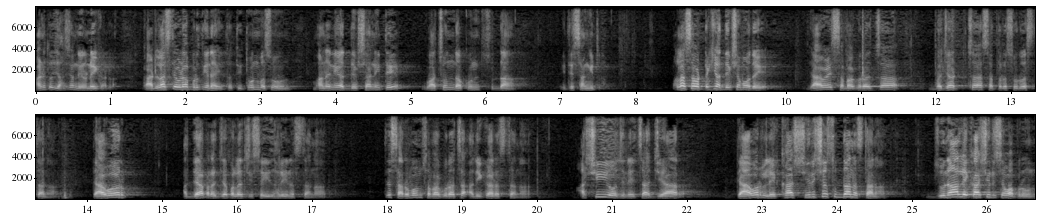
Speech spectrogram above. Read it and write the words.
आणि तो जास्त निर्णय काढला. काढलाच तेवढ्यापुरती नाही. तर तिथून बसून माननीय अध्यक्षांनी ते वाचून दाखवून सुद्धा इथे सांगितलं. मला असं वाटतं की अध्यक्ष महोदय ज्यावेळेस सभागृहाचा बजेटचा सत्र सुरू असताना त्यावर अद्याप राज्यपालाची सही झाली नसताना ते सार्वभौम सभागृहाचा अधिकार असताना अशी योजनेचा जे आर त्यावर लेखा शीर्ष सुद्धा नसताना जुन्या लेखा शीर्ष वापरून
